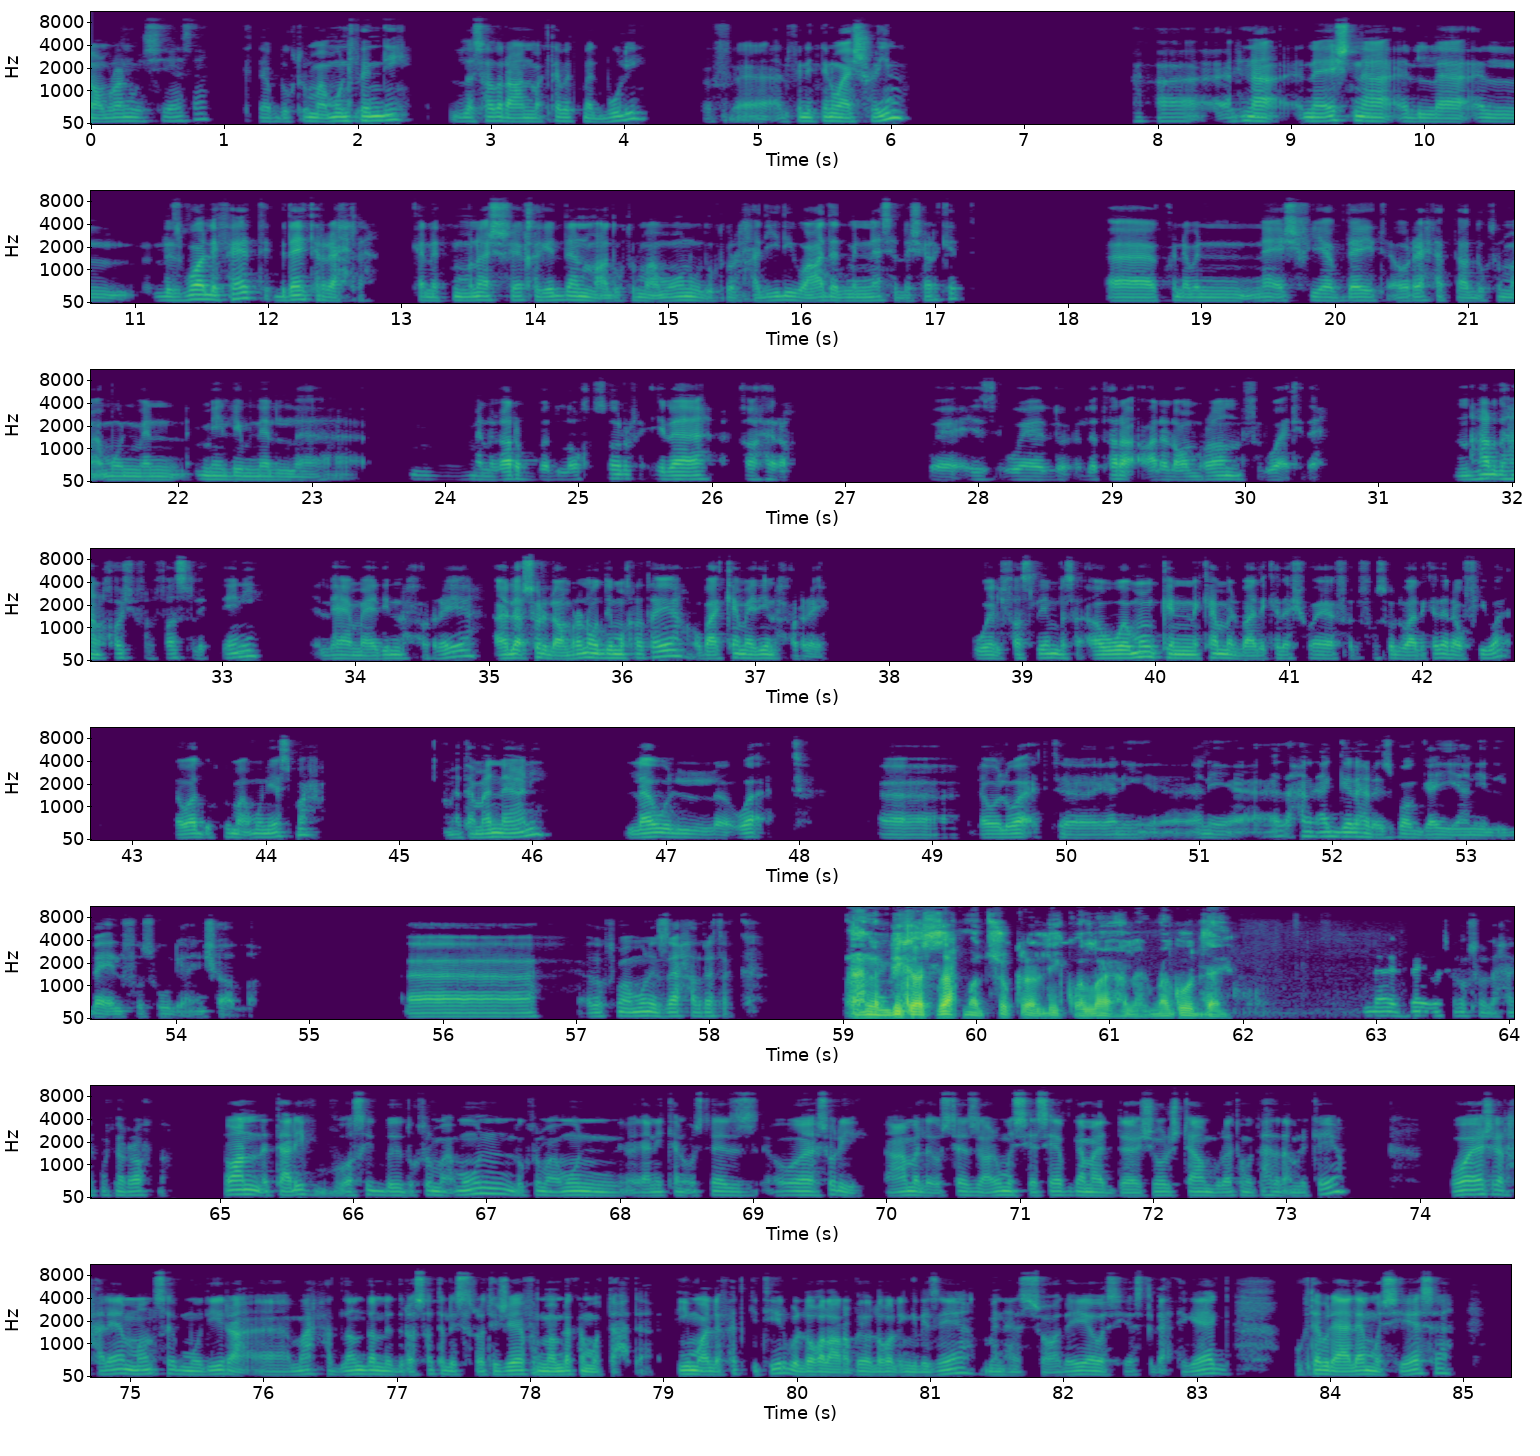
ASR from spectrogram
العمران والسياسة كتاب دكتور مأمون فندي اللي صدر عن مكتبة مدبولي في 2022 آه، إحنا ناقشنا ال- ال- الأسبوع اللي فات بداية الرحلة. كانت مناقشة شيقة جدا مع دكتور مأمون ودكتور حديدي وعدد من الناس اللي شاركت. آه، كنا بنناقش فيها بداية أو الرحلة بتاع الدكتور مأمون من من من غرب الأقصر إلى القاهرة. وإز- واللي طرأ على العمران في الوقت ده. النهارده هنخش في الفصل الثاني اللي هي ميادين الحرية آه لأ سوري العمران والديمقراطية وبعد كده ميادين الحرية. والفصلين بس أو ممكن نكمل بعد كده شوية في الفصول بعد كده لو في وقت. لو الدكتور مأمون يسمح. نتمنى يعني لو الوقت آه لو الوقت آه يعني يعني هنأجلها الأسبوع الجاي يعني باقي الفصول يعني إن شاء الله. آه دكتور مأمون إزاي حضرتك؟ أهلا بيك يا أستاذ أحمد شكرا ليك والله على المجهود ده. لا إزاي يا دكتور؟ ده حضرتك مشرفنا. طبعا التعريف بسيط بدكتور مأمون. دكتور مأمون يعني كان أستاذ هو سوري عمل أستاذ العلوم السياسية في جامعة جورج تاون بالولايات المتحدة الأمريكية. وهو يشغل حاليا منصب مدير معهد لندن للدراسات الاستراتيجية في المملكة المتحدة. ليه مؤلفات كتير باللغة العربية واللغة الإنجليزية منها السعودية وسياسة الاحتجاج وكتاب الإعلام والسياسة.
